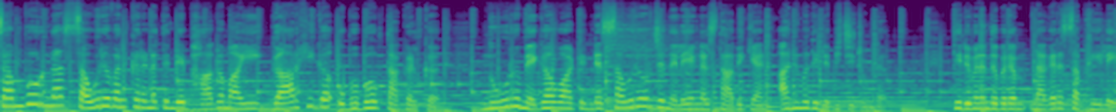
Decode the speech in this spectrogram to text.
സമ്പൂർണ സൗരവൽക്കരണത്തിന്റെ ഭാഗമായി ഗാർഹിക ഉപഭോക്താക്കൾക്ക് നൂറ് മെഗാവാട്ടിന്റെ സൗരോർജ നിലയങ്ങൾ സ്ഥാപിക്കാൻ അനുമതി ലഭിച്ചിട്ടുണ്ട്. തിരുവനന്തപുരം നഗരസഭയിലെ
